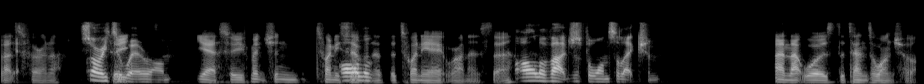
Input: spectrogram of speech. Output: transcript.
that's fair enough. Sorry So to you- whitter on. Yeah, so you've mentioned 27 of- of the 28 runners there, All of that just for one selection. and that was the 10 to 1 shot.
